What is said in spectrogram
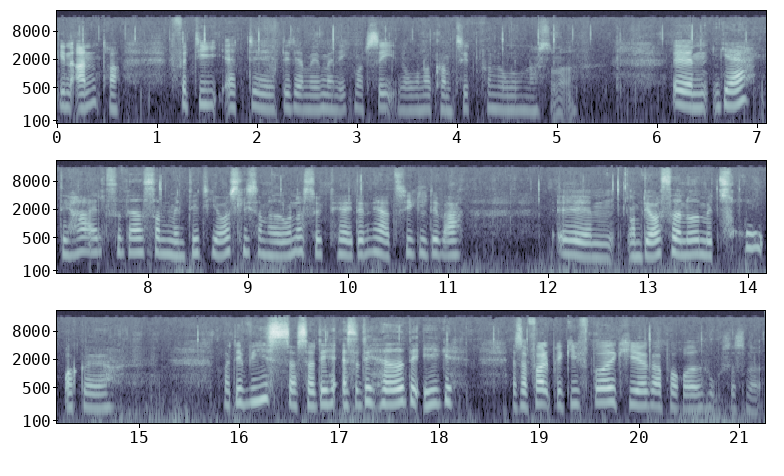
end andre. Fordi at øh, det der med, at man ikke måtte se nogen og komme tæt på nogen og sådan noget. Øhm, ja, det har altid været sådan, men det de også ligesom havde undersøgt her i den her artikel, det var, øhm, om det også havde noget med tro at gøre. Og det viste sig så, det, altså det havde det ikke. Altså folk blev gift både i kirker og på rådhus og sådan noget.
